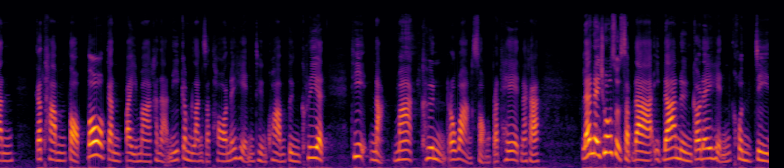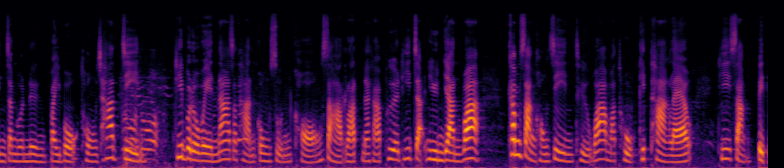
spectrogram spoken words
าร กระทำตอบโต้กันไปมาขณะนี้กำลังสะท้อนให้เห็นถึงความตึงเครียดที่หนักมากขึ้นระหว่างสองประเทศนะคะ และในช่วงสุดสัปดาห์อีกด้านหนึ่งก็ได้เห็นคนจีนจำนวนหนึ่งไปโบกธงชาติจีน ที่บริเวณหน้าสถานกงสุลของสหรัฐนะคะเพื่อที่จะยืนยันว่าคำสั่งของจีนถือว่ามาถูกคิดทางแล้ว ที่สั่งปิด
